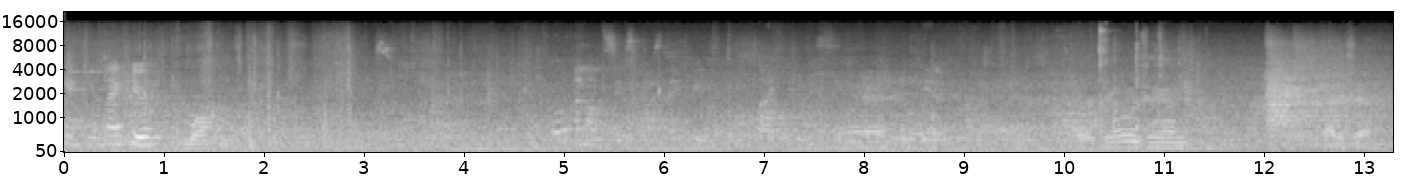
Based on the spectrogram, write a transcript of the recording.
Thank you. Thank you. You're welcome. I'm on six, thank you. There it goes and that is it.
